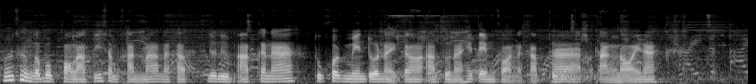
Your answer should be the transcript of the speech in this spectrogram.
พูดถึงระบบของรักนี่สำคัญมากนะครับ อย่าลืมอัพกันนะ ทุกคนเมนตัวไหนก็อัพตัวนั้นให้เต็มก่อนนะครับ ถ้าตังค์น้อยนะใครจะตาย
